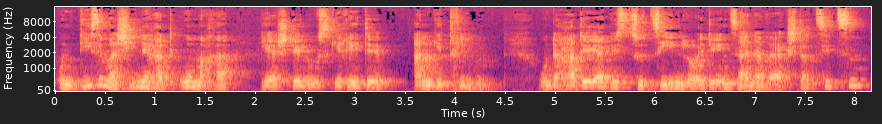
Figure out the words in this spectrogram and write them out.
Und diese Maschine hat Uhrmacherherstellungsgeräte angetrieben. Und da hatte er bis zu zehn Leute in seiner Werkstatt sitzen,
